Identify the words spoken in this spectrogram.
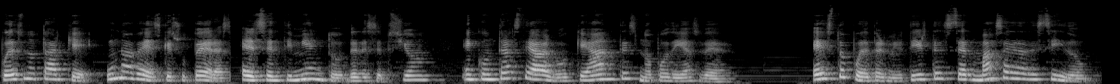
Puedes notar que una vez que superas el sentimiento de decepción, encontraste algo que antes no podías ver. Esto puede permitirte ser más agradecido,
